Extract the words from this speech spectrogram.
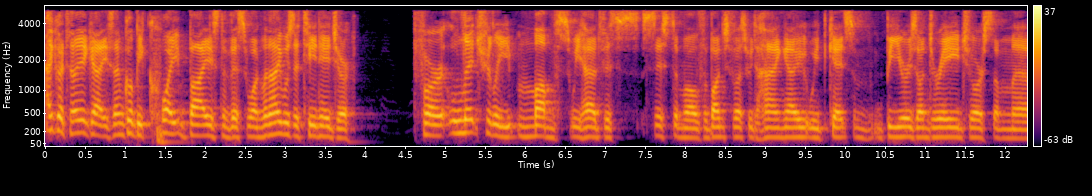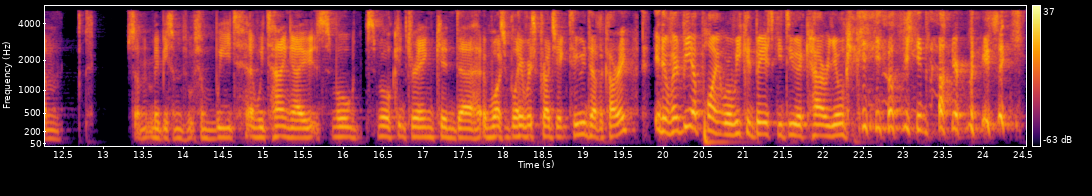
I gotta tell you guys, I'm gonna be quite biased in this one. When I was a teenager, for literally months, we had this system of a bunch of us would hang out, we'd get some beers underage or some. Um, some maybe some some weed, and we'd hang out, smoke, smoke and drink, and, uh, and watch Blair Witch Project Two and have a curry. You know, there'd be a point where we could basically do a karaoke of the entire movie.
